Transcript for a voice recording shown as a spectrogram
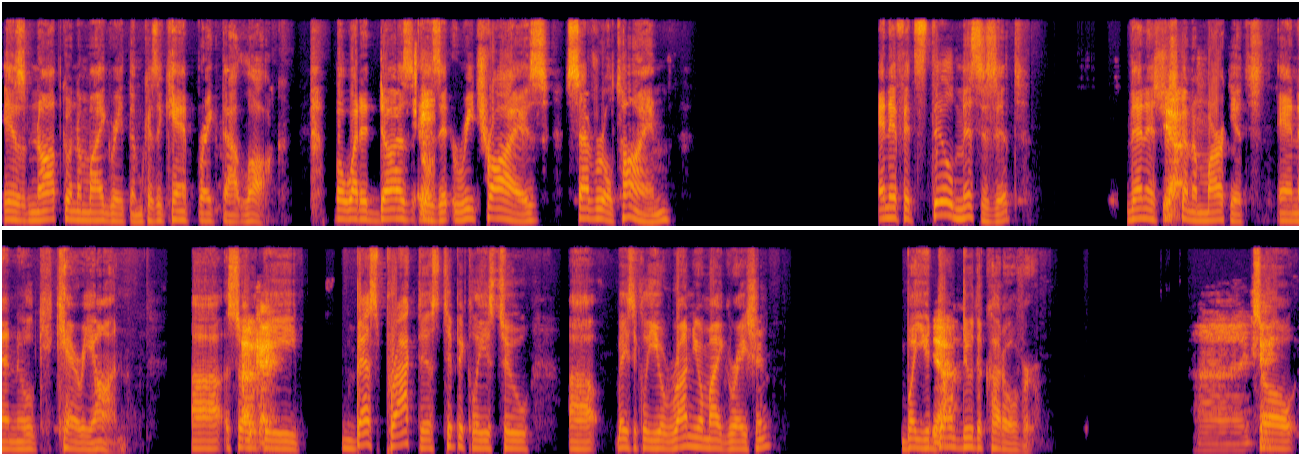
is not going to migrate them because it can't break that lock. But what it does Sure. is it retries several times, and if it still misses it, then it's just Yeah. going to mark it and then it'll carry on. Uh, so Okay. the best practice typically is to uh, basically you run your migration, but you Yeah. don't do the cutover. Uh, okay. So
